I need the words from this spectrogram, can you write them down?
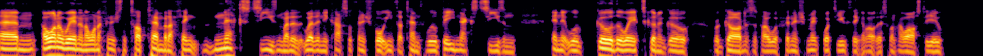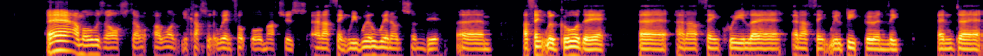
Um, I want to win and I want to finish in the top 10, but I think next season, whether, whether Newcastle finish 14th or 10th, will be next season and it will go the way it's going to go, regardless of how we finish. Mick, what do you think about this one? How asked are you? Uh, I'm always asked. I, I, want Newcastle to win football matches, and I think we will win on Sunday. Um, I think we'll go there, uh, and I think we'll uh, and I think we'll beat Burnley, and uh,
